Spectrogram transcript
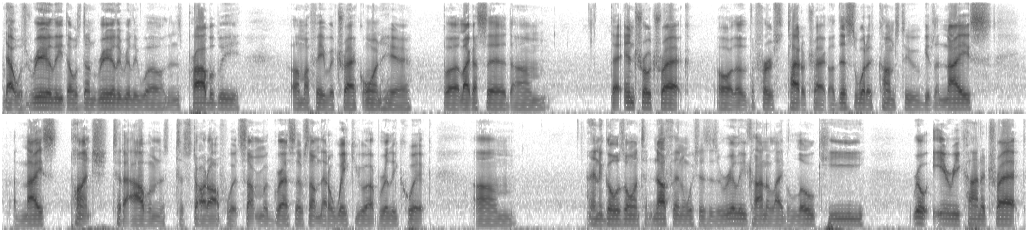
that was really that was done really really well and it's probably uh, my favorite track on here. But like I said, um, that intro track or the, the first title track, or this is what it comes to, gives a nice, a nice punch to the album to, start off with something aggressive, something that'll wake you up really quick. Um, and it goes on to nothing, which is this really kind of like low key, real eerie kind of track.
